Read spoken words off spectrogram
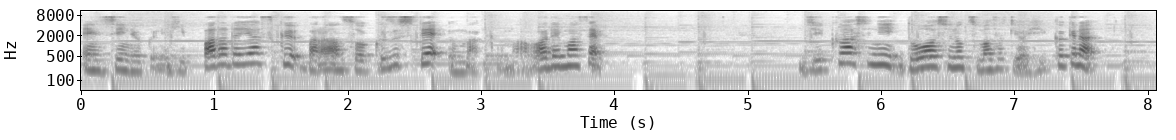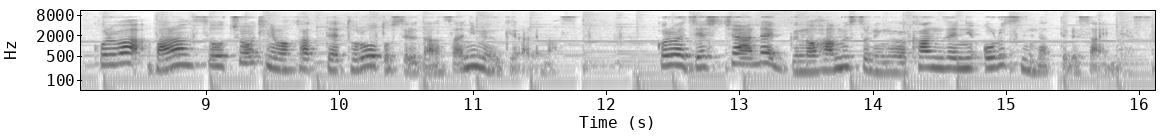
遠心力に引っ張られやすくバランスを崩してうまく回れません。軸足に胴足のつま先を引っ掛けない。これはバランスを長期に分かって取ろうとしているダンサーに見受けられます。これはジェスチャーレッグのハムストリングが完全にお留守になっているサインです。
